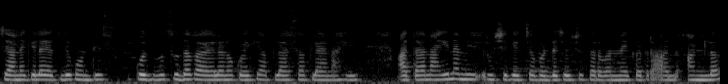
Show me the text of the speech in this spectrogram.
जानकीला यातली कोणतीच कुजबूजसुद्धा कळायला नको आहे की आपला असा प्लॅन आहे. आता नाही ना मी ऋषिकेशच्या बड्डेच्या दिवशी सर्वांना एकत्र आलं आणलं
